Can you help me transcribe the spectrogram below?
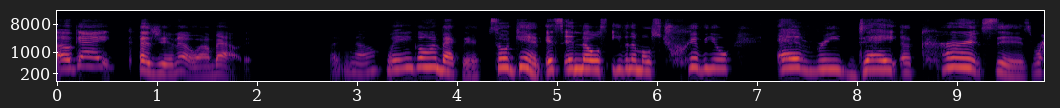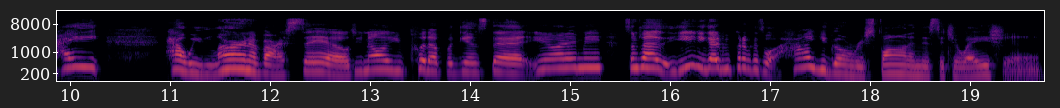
Okay, because you know I'm about it. Like, no, we ain't going back there. So again, it's in those even the most trivial everyday occurrences, right? How we learn of ourselves. You know, you put up against that, you know what I mean? Sometimes you, you gotta be put up against well, how you gonna respond in this situation?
